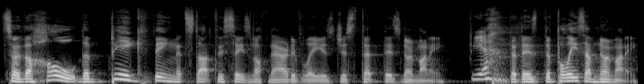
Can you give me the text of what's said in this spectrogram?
so the whole the big thing that starts this season off narratively is just that there's no money Yeah. that there's the police have no money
